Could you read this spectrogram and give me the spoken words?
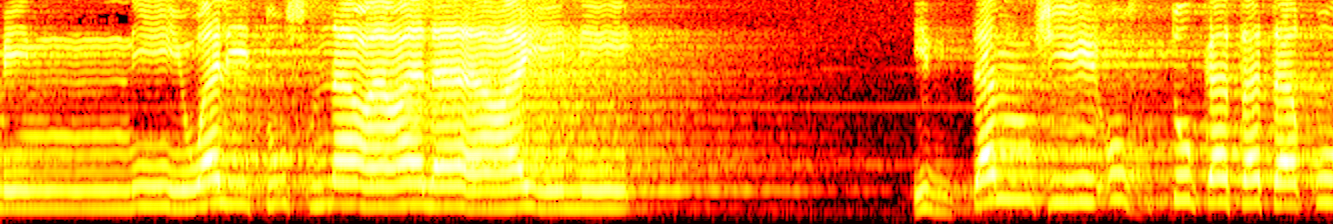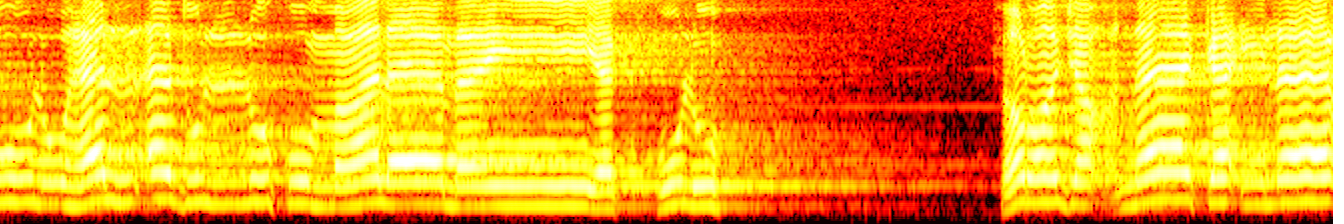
مني ولتصنع على عيني. إذ تمشي أختك فتقول هل أدلكم على من يكفله؟ فرجعناك إلى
